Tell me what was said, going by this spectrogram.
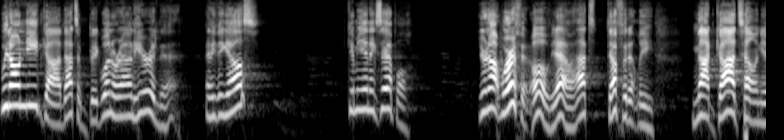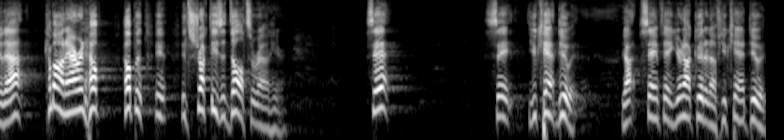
We don't need God. That's a big one around here, isn't it? Anything else? Give me an example. You're not worth it. Oh, yeah, that's definitely not God telling you that. Come on, Aaron, help Help instruct these adults around here. Say it. Say, you can't do it. Yeah, same thing. You're not good enough. You can't do it.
